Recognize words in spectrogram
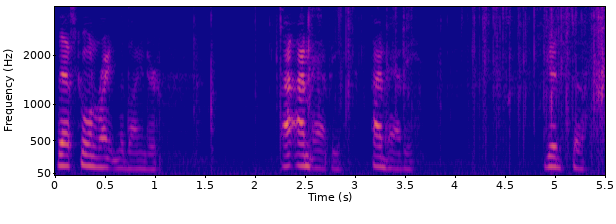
that's going right in the binder. I am happy. I'm happy. Good stuff.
